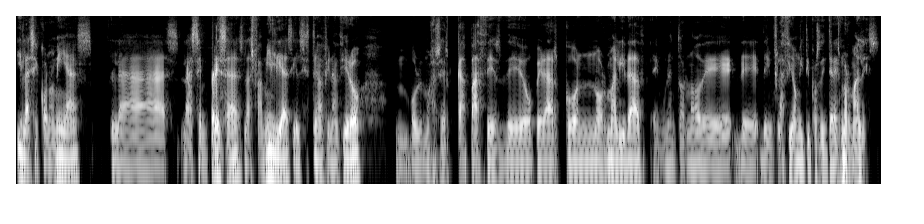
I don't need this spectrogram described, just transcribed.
y las economías, las, las empresas, las familias y el sistema financiero volvemos a ser capaces de operar con normalidad en un entorno de, inflación y tipos de interés normales.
